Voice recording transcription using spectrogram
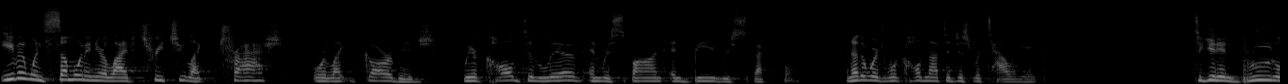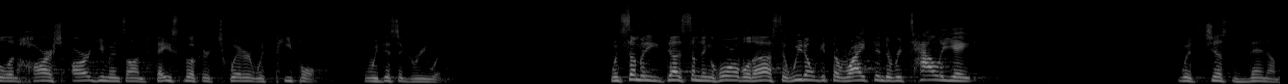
Even when someone in your life treats you like trash or like garbage, we are called to live and respond and be respectful. In other words, we're called not to just retaliate, to get in brutal and harsh arguments on Facebook or Twitter with people that we disagree with. When somebody does something horrible to us, that we don't get the right then to retaliate with just venom.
